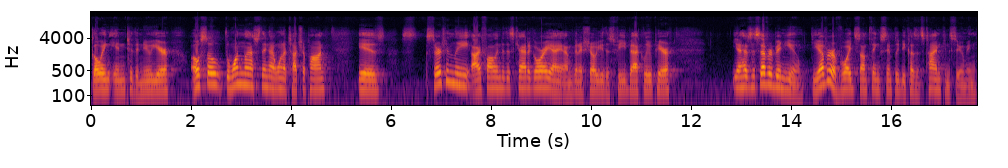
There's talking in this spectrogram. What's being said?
going into the new year. Also, the one last thing I want to touch upon is certainly I fall into this category. I, am going to show you this feedback loop here. Yeah, has this ever been you? Do you ever avoid something simply because it's time consuming?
